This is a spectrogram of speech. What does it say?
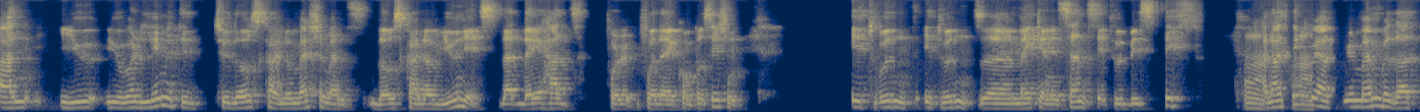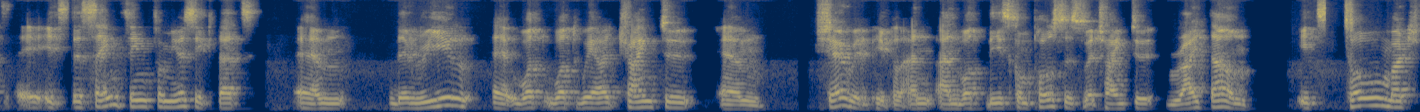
and you you were limited to those kind of measurements, those kind of units that they had for for their composition, it wouldn't it wouldn't uh, make any sense. It would be stiff. Mm, and I think mm. we have to remember that it's the same thing for music that um, the real uh, what what we are trying to um, share with people and and what these composers were trying to write down it's so much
